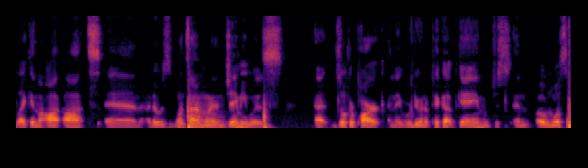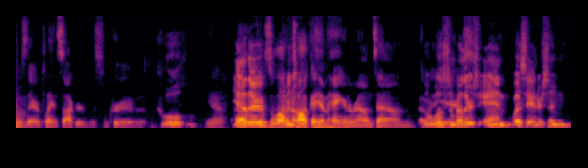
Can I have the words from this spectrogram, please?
like in the aught aughts, and there was one time when Jamie was at Zilker Park and they were doing a pickup game, just and Owen Wilson was there playing soccer with some crew. Cool. You know, Yeah, they're- there's a lot of know, talk of him hanging around town. The Wilson years. brothers and Wes Anderson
